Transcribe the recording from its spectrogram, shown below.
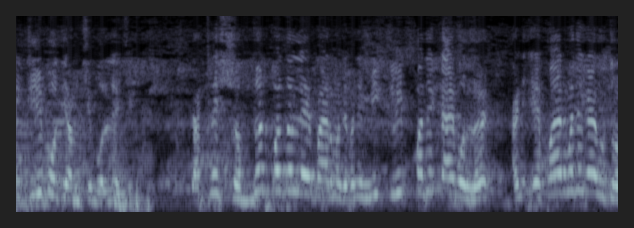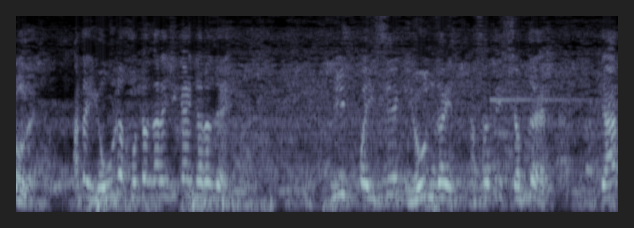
एक क्लिप होती आमची बोलण्याची. त्यातले शब्दच बदलले एफ आय आरमध्ये म्हणजे मी क्लिपमध्ये काय बोललो आहे आणि एफ आय आरमध्ये काय उतरवलंय? आता एवढं खोटं करायची काय गरज आहे? मी पैसे घेऊन जाईन असं ते शब्द आहे. त्यात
